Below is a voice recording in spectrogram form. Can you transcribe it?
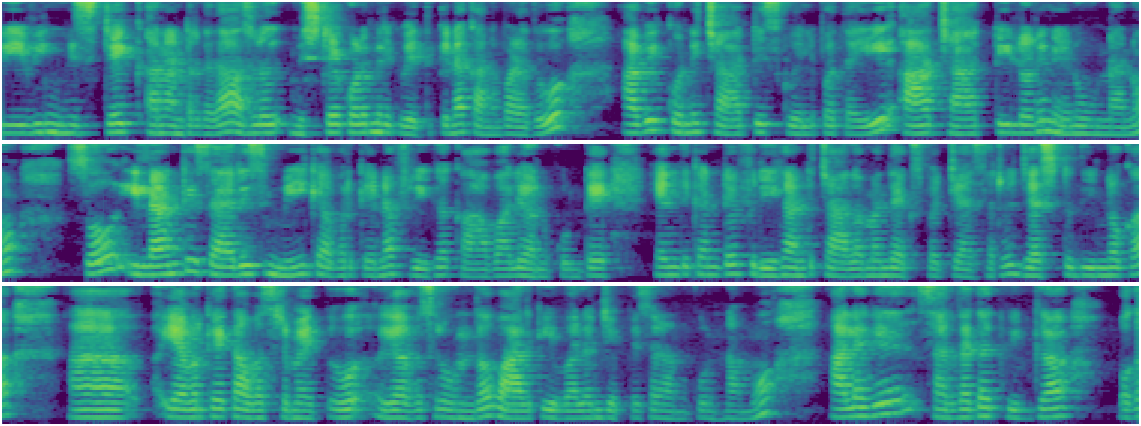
వీవింగ్ మిస్టేక్ అని అంటారు కదా అసలు మిస్టేక్ కూడా మీకు వెతికినా కనపడదు అవి కొన్ని చార్టీస్కి వెళ్ళిపోతాయి. ఆ చార్టీలోనే నేను ఉన్నాను. సో ఇలాంటి శారీస్ మీకు ఎవరికైనా ఫ్రీగా కావాలి అనుకుంటే ఎందుకంటే ఫ్రీగా అంటే చాలామంది ఎక్స్పెక్ట్ చేస్తారు. జస్ట్ దీన్ని ఒక ఎవరికైతే అవసరమైతే అవసరం ఉందో వాళ్ళకి ఇవ్వాలని చెప్పేసి అనుకుంటున్నాము. అలాగే సరదాగా క్విక్గా ఒక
